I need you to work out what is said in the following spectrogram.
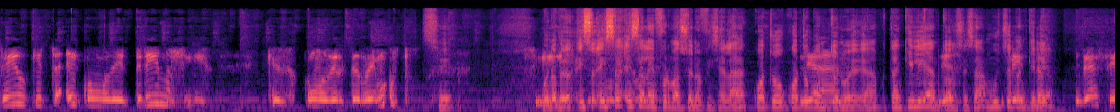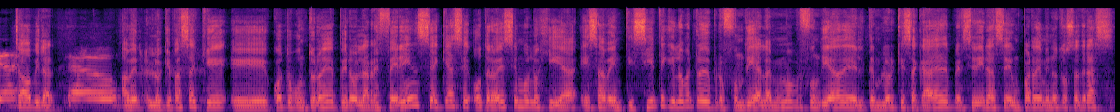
feo que trae como de tren, así, que es como del terremoto. Sí. Sí. Bueno, pero eso, esa, esa es la información oficial, ¿ah? 4 4.9, ¿ah? Tranquilidad entonces, ¿ah? Mucha Listo. tranquilidad. Gracias. Chao, Pilar. Chao. A ver, lo que pasa es que eh, 4.9, pero la referencia que hace otra vez Sismología es a 27 kilómetros de profundidad, la misma profundidad del temblor que se acaba de percibir hace un par de minutos atrás.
